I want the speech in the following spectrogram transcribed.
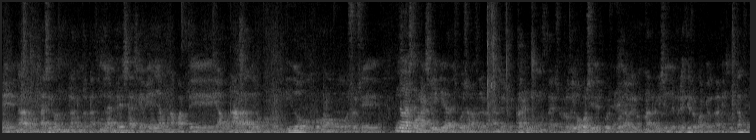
Eh, nada, preguntar si con la si había ya alguna parte abonada de lo comprometido o cómo o eso se, no, se, hasta... se liquida después en la celebración del espectáculo, ¿cómo está eso? Lo digo por si después puede haber una revisión de precios o cualquier otra circunstancia.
